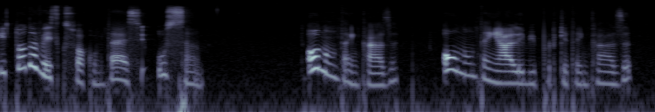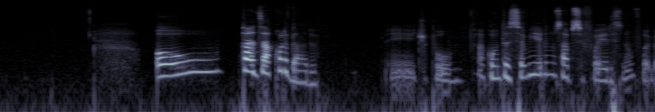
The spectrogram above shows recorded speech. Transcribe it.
E toda vez que isso acontece, o Sam ou não tá em casa, ou não tem álibi porque tá em casa, ou tá desacordado. E, tipo, aconteceu e ele não sabe se foi ele, se não foi.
